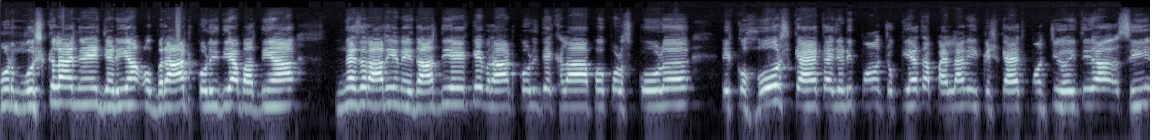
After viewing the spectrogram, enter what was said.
ਹੁਣ ਮੁਸ਼ਕਲਾਂ ਨੇ ਜਿਹੜੀਆਂ ਉਹ ਵਿਰਾਟ ਕੋਹਲੀ ਦੀਆਂ ਵੱਧਦੀਆਂ ਨਜ਼ਰ ਆ ਰਹੀਆਂ ਨੇ। ਦੱਸ ਦਈਏ ਕਿ ਵਿਰਾਟ ਕੋਹਲੀ ਦੇ ਖਿਲਾਫ ਪੁਲਿਸ ਕੋਲ ਇੱਕ ਹੋਰ ਸ਼ਿਕਾਇਤ ਹੈ ਜਿਹੜੀ ਪਹੁੰਚ ਚੁੱਕੀ ਹੈ ਤਾਂ ਪਹਿਲਾਂ ਵੀ ਇੱਕ ਸ਼ਿਕਾਇਤ ਪਹੁੰਚੀ ਹੋਈ ਸੀ-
